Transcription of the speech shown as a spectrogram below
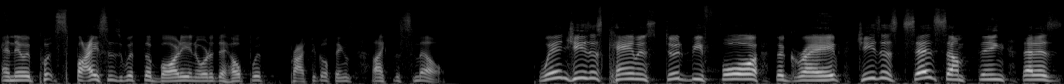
And they would put spices with the body in order to help with practical things like the smell. When Jesus came and stood before the grave, Jesus says something that is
